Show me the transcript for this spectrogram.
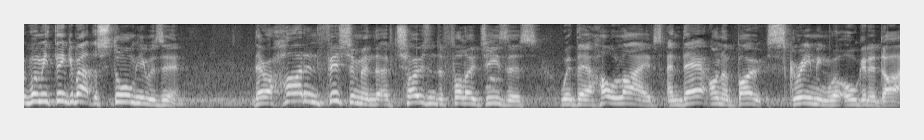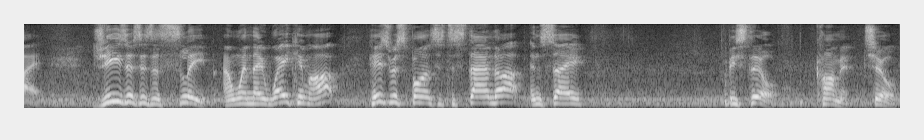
when we think about the storm he was in, there are hardened fishermen that have chosen to follow Jesus with their whole lives, and they're on a boat screaming, We're all gonna die. Jesus is asleep, and when they wake him up, his response is to stand up and say, Be still, calm it, chill,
